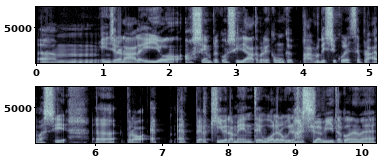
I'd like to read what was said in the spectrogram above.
Um, in generale io ho sempre consigliato perché comunque parlo di sicurezza sicurezza e privacy, eh, però è è per chi veramente vuole rovinarsi la vita come me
